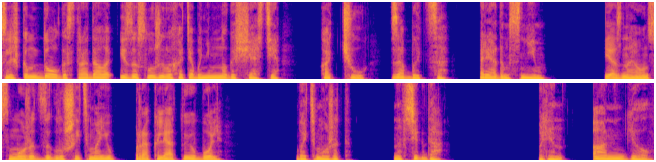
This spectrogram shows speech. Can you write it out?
Слишком долго страдала и заслужила хотя бы немного счастья. Хочу забыться рядом с ним. Я знаю, он сможет заглушить мою проклятую боль. Быть может, навсегда. Блин, ангел.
